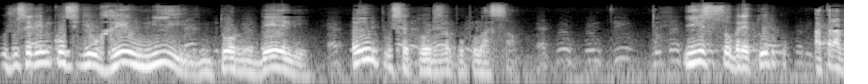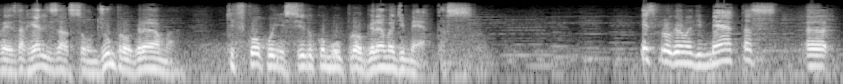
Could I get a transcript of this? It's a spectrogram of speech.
O Juscelino conseguiu reunir em torno dele amplos setores da população. E isso, sobretudo, através da realização de um programa que ficou conhecido como o Programa de Metas. Esse programa de metas uh,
